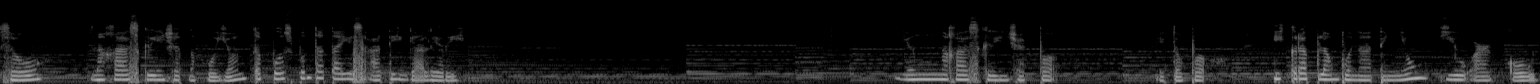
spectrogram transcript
So, naka-screenshot na po yun. Tapos, punta tayo sa ating gallery. Yung naka-screenshot po. Ito po. I-crop lang po natin yung QR code.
